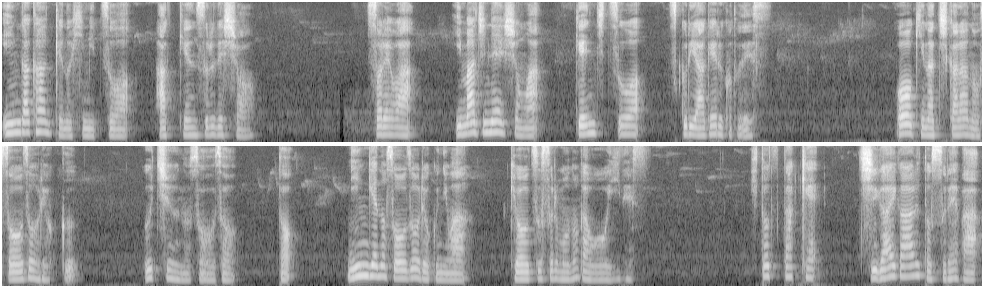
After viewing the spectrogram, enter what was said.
因果関係の秘密を発見するでしょう。それは、イマジネーションは現実を作り上げることです。大きな力の想像力、宇宙の創造と人間の想像力には共通するものが多いです。一つだけ違いがあるとすれば、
